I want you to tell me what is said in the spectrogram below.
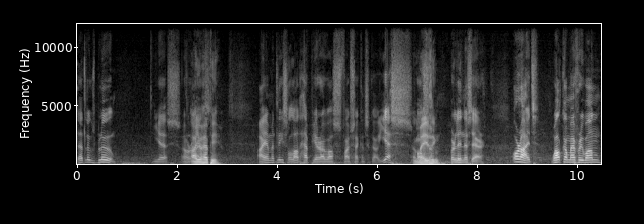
That looks blue. Yes. All right. Are you happy? I am at least a lot happier I was five seconds ago. Yes. Amazing. Awesome. Berlin is there. All right. Welcome everyone.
